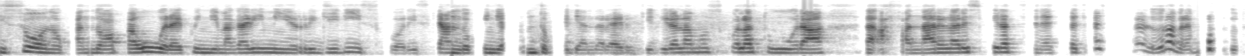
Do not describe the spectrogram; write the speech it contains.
ci sono quando ho paura e quindi magari mi irrigidisco, rischiando quindi appunto poi di andare a irrigidire la muscolatura, eh, affannare la respirazione, eccetera, eccetera, loro avrebbero potuto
